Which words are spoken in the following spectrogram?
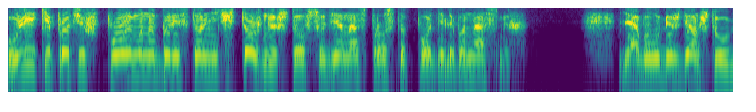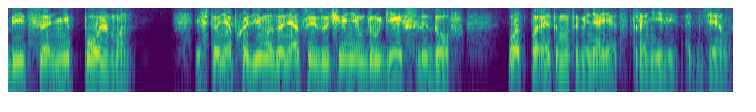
Улики против Польмана были столь ничтожны, что в суде нас просто подняли бы на смех. Я был убежден, что убийца не Польман, и что необходимо заняться изучением других следов. Вот поэтому-то меня и отстранили от дела.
